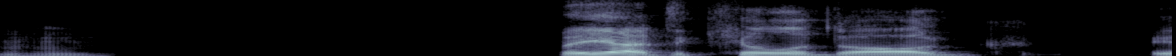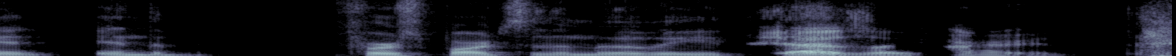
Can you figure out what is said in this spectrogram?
hmm But yeah, to kill a dog in in the first parts of the movie, Yeah, I was like, all right.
